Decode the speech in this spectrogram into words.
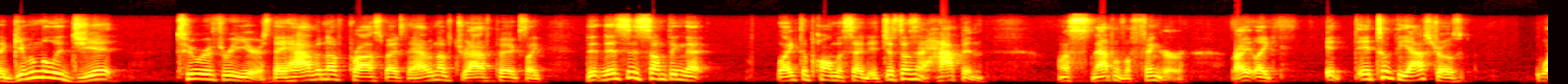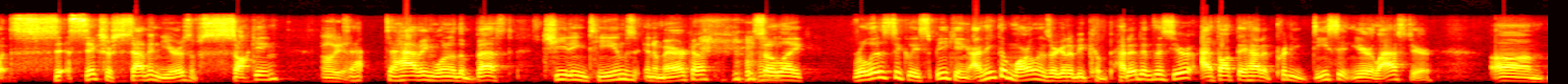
Like, give them a legit two or three years. They have enough prospects. They have enough draft picks. Like, th- this is something that, like De Palma said, it just doesn't happen on a snap of a finger, right? Like, it it took the Astros what six or seven years of sucking Oh yeah, to, to having one of the best cheating teams in America. so like realistically speaking, I think the Marlins are going to be competitive this year. I thought they had a pretty decent year last year. Um,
